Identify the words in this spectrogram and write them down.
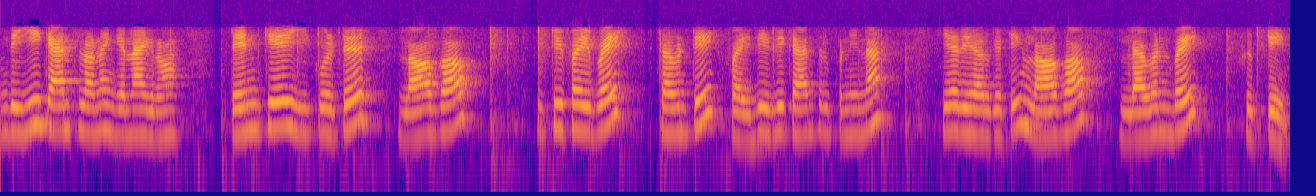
இந்த e இ கேன்சல் ஆனால் இங்கே என்ன ஆகிரும் ten K equal to log of fifty five by seventy five இது இது கேன்சல் பண்ணினா here you are getting log of eleven by fifteen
